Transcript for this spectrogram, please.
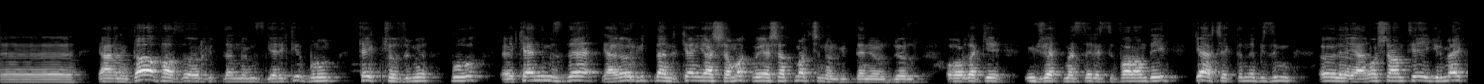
e, yani daha fazla örgütlenmemiz gerekir. Bunun tek çözümü bu. E, kendimizde yani örgütlenirken yaşamak ve yaşatmak için örgütleniyoruz diyoruz. Oradaki ücret meselesi falan değil. Gerçekten de bizim öyle yani o şantiyeye girmek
